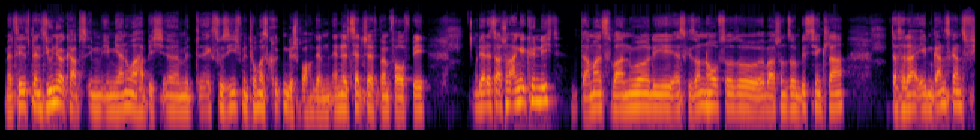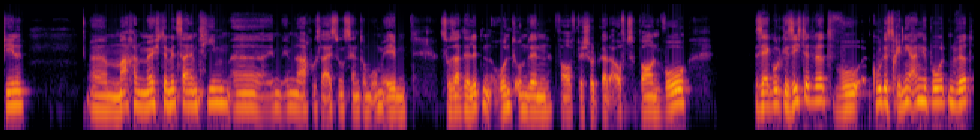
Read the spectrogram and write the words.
Mercedes-Benz Junior Cups im, im Januar habe ich äh, mit exklusiv mit Thomas Krücken gesprochen, dem NLZ-Chef beim VfB. Und der hat es da schon angekündigt. Damals war nur die SG Sonnenhof so, so, war schon so ein bisschen klar, dass er da eben ganz, ganz viel äh, machen möchte mit seinem Team äh, im, im Nachwuchsleistungszentrum, um eben so Satelliten rund um den VfB Stuttgart aufzubauen, wo sehr gut gesichtet wird, wo gutes Training angeboten wird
